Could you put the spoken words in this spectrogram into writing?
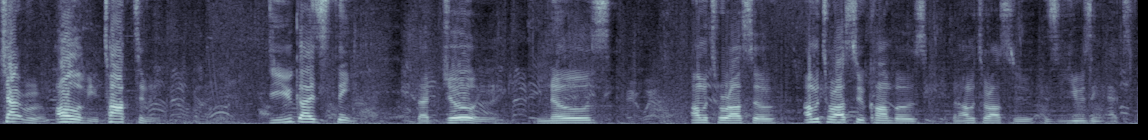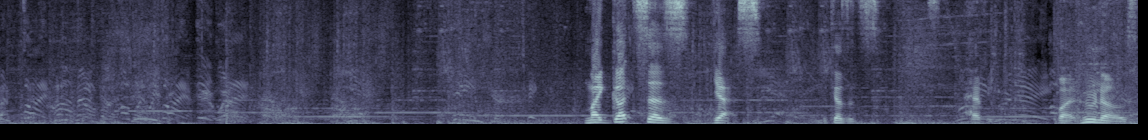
Chat room. All of you, talk to me. Do you guys think that Joey knows Amaterasu, Amaterasu combos when Amaterasu is using X Factor? My gut says yes, because it's, heavy, but who knows?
